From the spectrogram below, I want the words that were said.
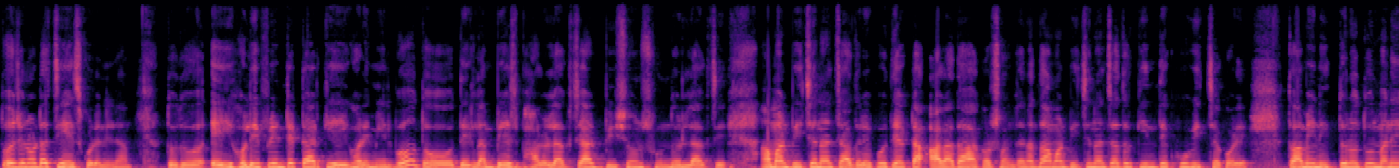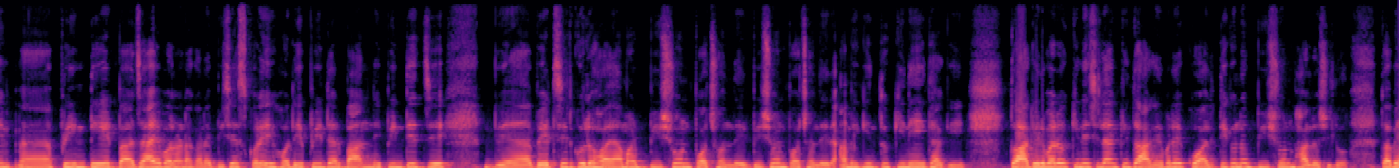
তো ওই জন্য ওটা চেঞ্জ করে নিলাম। তো তো এই হোলি প্রিন্টেরটা আর কি এই ঘরে মিলবো। তো দেখলাম বেশ ভালো লাগছে আর ভীষণ সুন্দর লাগছে। আমার বিছানার চাদরের প্রতি একটা আলাদা আকর্ষণ, জানা তো? আমার বিছানার চাদর কিনতে খুব ইচ্ছা করে। তো আমি নিত্য নতুন মানে প্রিন্টেড বা যাই বলো না কেন, বিশেষ করে এই হোলি প্রিন্ট আর বান্দি প্রিন্টের যে বেডশিটগুলো হয়, আমার ভীষণ পছন্দের ভীষণ পছন্দের। আমি কিন্তু কিনেই থাকি। তো আগের বারেও কিনেছিলাম, কিন্তু আগের বারের কোয়ালিটিগুলো ভীষণ ভালো ছিল। তবে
